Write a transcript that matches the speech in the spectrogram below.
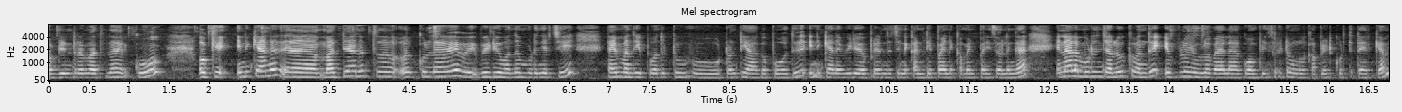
அப்படின்ற மாதிரி தான் இருக்கும் ஓகே இன்றைக்கான மத்தியானத்துக்குள்ளவே வீடியோ வந்து முடிஞ்சிருச்சு. டைம் வந்து இப்போ வந்து டூ டுவெண்ட்டி ஆக போகுது. இன்றைக்கான வீடியோ எப்படி இருந்துச்சுன்னு கண்டிப்பாக எனக்கு கமெண்ட் பண்ணி சொல்லுங்கள் என்னால் முடிஞ்ச அளவுக்கு வந்து எவ்வளோ எவ்வளோ வேலை ஆகும் அப்படின்னு சொல்லிட்டு உங்களுக்கு அப்டேட் கொடுத்துட்டே இருக்கேன்.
